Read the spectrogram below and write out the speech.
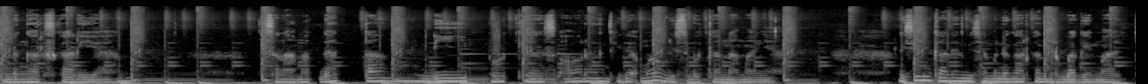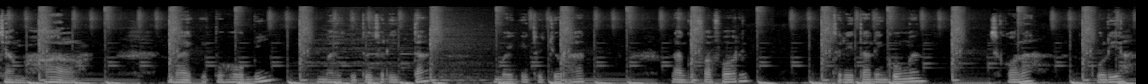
pendengar sekalian. Selamat datang di podcast orang yang tidak mau disebutkan namanya. Di sini kalian bisa mendengarkan berbagai macam hal, baik itu hobi, baik itu cerita, baik itu curhat, lagu favorit, cerita lingkungan, sekolah, kuliah,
